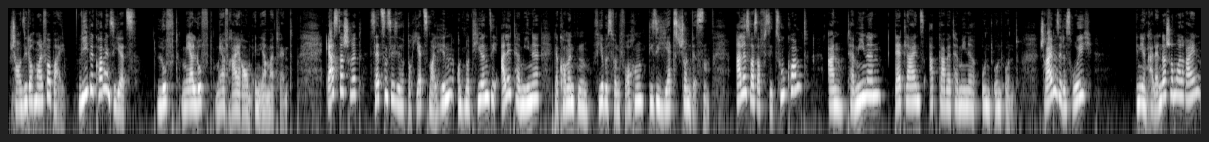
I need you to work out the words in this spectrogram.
Schauen Sie doch mal vorbei. Wie bekommen Sie jetzt Luft, mehr Luft, mehr Freiraum in Ihrem Advent? Erster Schritt, setzen Sie sich doch jetzt mal hin und notieren Sie alle Termine der kommenden vier bis fünf Wochen, die Sie jetzt schon wissen. Alles, was auf Sie zukommt, an Terminen, Deadlines, Abgabetermine und, und, und. Schreiben Sie das ruhig in Ihren Kalender schon mal rein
